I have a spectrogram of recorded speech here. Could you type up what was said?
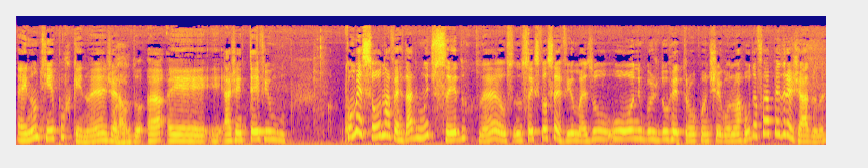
É, e não tinha porquê, não é, Geraldo? É. A, é, a gente teve um. Começou, na verdade, muito cedo, né? Eu não sei se você viu, mas o, o ônibus do retrô, quando chegou no Arruda, foi apedrejado, né?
